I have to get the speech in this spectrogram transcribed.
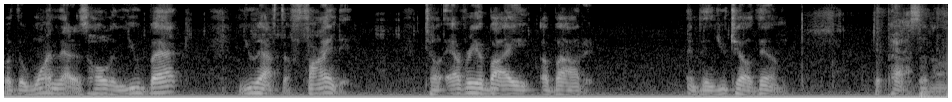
But the one that is holding you back, you have to find it. Tell everybody about it. And then you tell them to pass it on.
